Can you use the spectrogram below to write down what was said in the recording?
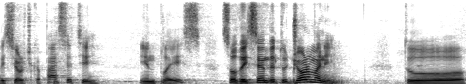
research capacity in place. So they sent it to Germany, to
